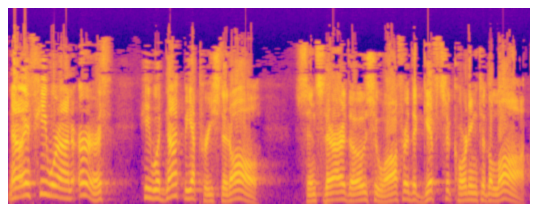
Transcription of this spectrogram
Now, if he were on earth, he would not be a priest at all, since there are those who offer the gifts according to the law,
